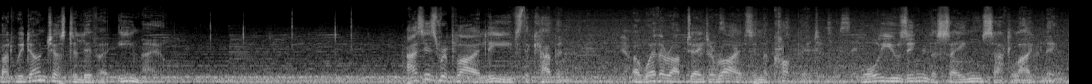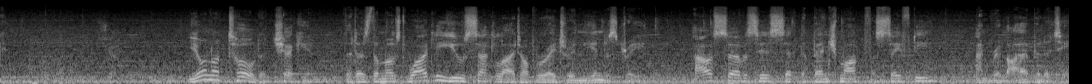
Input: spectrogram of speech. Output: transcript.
But we don't just deliver email. As his reply leaves the cabin, a weather update arrives in the cockpit, all using the same satellite link. You're not told at check-in that as the most widely used satellite operator in the industry, our services set the benchmark for safety and reliability.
